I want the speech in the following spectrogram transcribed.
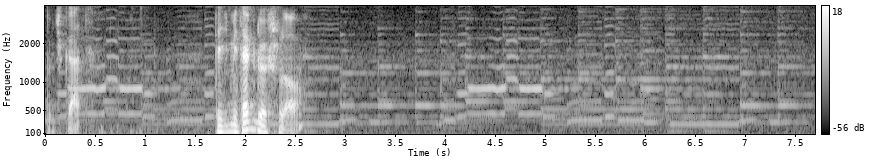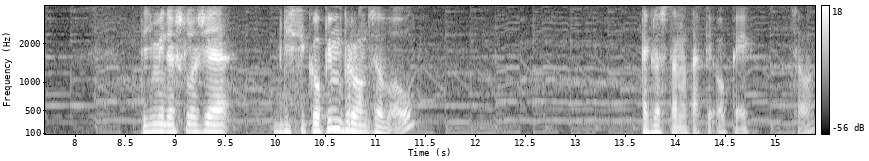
Počkat. Teď mi tak došlo. Teď mi došlo, že když si koupím bronzovou, tak dostanu taky OK. Co?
